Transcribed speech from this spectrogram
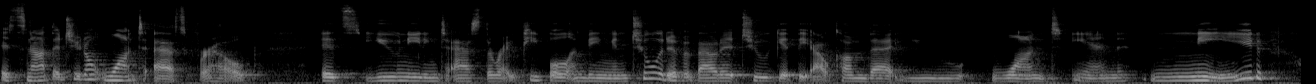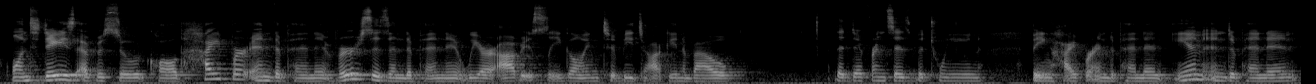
It's not that you don't want to ask for help, it's you needing to ask the right people and being intuitive about it to get the outcome that you want and need. On today's episode called Hyper Independent versus Independent, we are obviously going to be talking about the differences between being hyper independent and independent,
